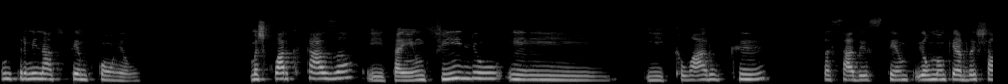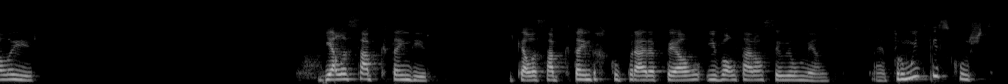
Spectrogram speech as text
um determinado tempo com ele mas claro que casam e têm um filho e, e claro que passado esse tempo ele não quer deixá-la ir. E ela sabe que tem de ir, porque ela sabe que tem de recuperar a pele e voltar ao seu elemento, é? por muito que isso custe.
